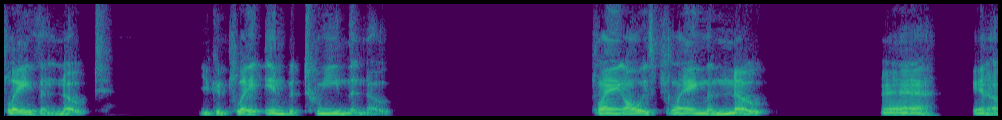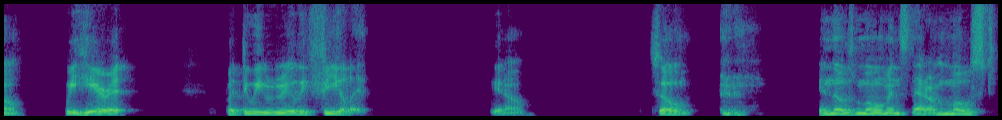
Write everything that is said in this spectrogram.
play the note. You can play in between the note. Playing, always playing the note. Eh, you know, we hear it, but do we really feel it? You know. So, in those moments that are most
